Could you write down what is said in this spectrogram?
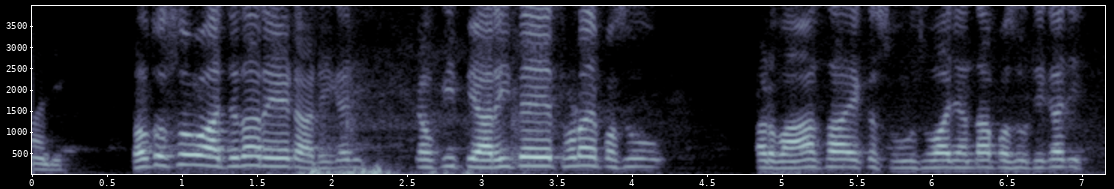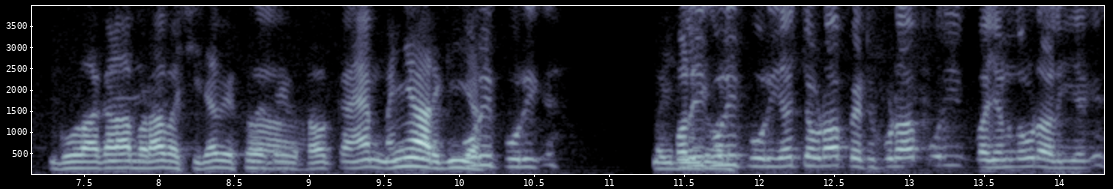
ਹਾਂਜੀ। ਲਓ ਦੋਸਤੋ ਅੱਜ ਦਾ ਰੇਟ ਆ ਠੀਕ ਹੈ ਜੀ ਕਿਉਂਕਿ ਤਿਆਰੀ ਤੇ ਥੋੜਾ ਜਿਹਾ ਪਸ਼ੂ ਐਡਵਾਂਸ ਆ ਇੱਕ ਸੂਸ ਜਾਂਦਾ ਪਸ਼ੂ ਠੀਕ ਹੈ ਜੀ। ਗੋਲਾ ਗਲਾ ਬੜਾ ਬੱਚੀ ਦਾ ਵੇਖੋ ਤੇ ਕਹਿ ਮਈਆਂ ਵਰਗੀ ਆ। ਪੂਰੀ ਪੂਰੀ ਬੜੀ। ਗੁਲੀ ਪੂਰੀ ਆ ਚੌੜਾ ਪਿੱਠ ਪੁੜਾ ਪੂਰੀ ਵਜਨ ਦੌੜ ਵਾਲੀ ਹੈਗੇ।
